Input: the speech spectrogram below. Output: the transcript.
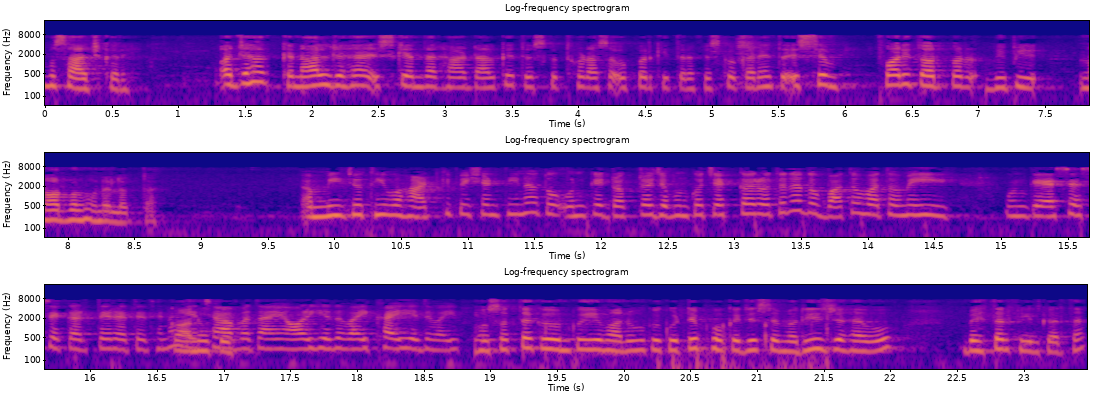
مساج کریں۔ اور جہاں کنال جو ہے اس کے اندر ہاتھ ڈال کے تو اس کو تھوڑا سا اوپر کی طرف اس کو کریں تو اس سے فوری طور پر بی پی نارمل ہونے لگتا ہے۔ امی جو تھی وہ ہارٹ کی پیشنٹ تھی نا تو ان کے ڈاکٹر جب ان کو چیک کر ہوتے نا تو باتوں باتوں میں ہی ان کے ایسے ایسے کرتے رہتے تھے نا اچھا بتائیں اور یہ دوائی کھائی یہ دوائی۔ ہو سکتا ہے کہ ان کو یہ معلوم ہو کہ کوئی ٹپ ہو کے جس سے مریض جو ہے وہ بہتر فیل کرتا ہے۔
